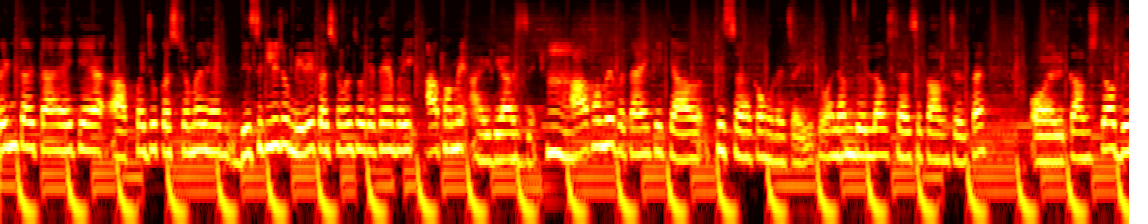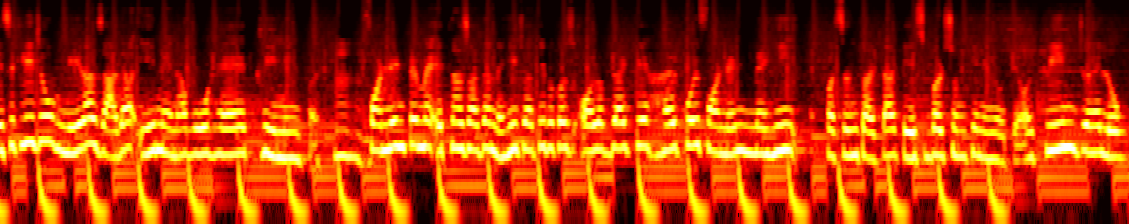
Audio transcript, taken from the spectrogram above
डिपेंड करता है कि आपका जो कस्टमर है बेसिकली जो मेरे कस्टमर्स वो कहते हैं भाई आप हमें आइडियाज़ दें। हम्म। आप हमें बताएँ कि क्या किस तरह का होना चाहिए। तो अलहमदिल्ला उस तरह से काम चलता है। और काम चलता और बेसिकली जो मेरा ज़्यादा एम है ना वो है क्रीमिंग पर। फॉन्डेंट। पे मैं इतना ज़्यादा नहीं चाहती बिकॉज़ ऑल ऑफ़ दैट के हर कोई फॉन्डेंट नहीं पसंद करता टेस्ट बर्ड्स उनके नहीं होते और क्रीम जो है लोग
